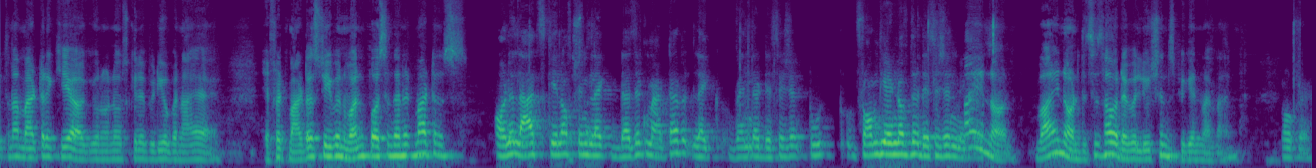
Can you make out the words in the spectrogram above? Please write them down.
itna matter kiya ki unhone uske liye video banaya hai. If it matters to even one person then it matters. On a large scale of things like does it matter like when the decision to from the end of the decision maker why not? Why not? This is how revolutions begin my man. Okay.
